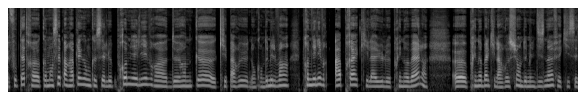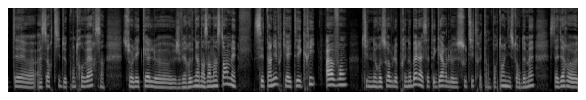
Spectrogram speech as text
il faut peut-être euh, commencer par rappeler donc, que c'est le premier livre euh, de Hanke euh, qui est paru donc, en 2020, premier livre après qu'il a eu le prix Nobel, prix Nobel qu'il a reçu en 2019 et qui s'était assorti de controverses sur lesquelles je vais revenir dans un instant, mais c'est un livre qui a été écrit avant qu'il ne reçoive le prix Nobel. À cet égard, le sous-titre est important, une histoire de mai, c'est-à-dire euh,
